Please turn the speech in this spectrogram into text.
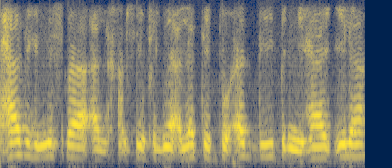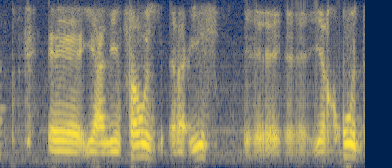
هذه النسبة ال 50% التي تؤدي بالنهاية إلى يعني فوز رئيس يقود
